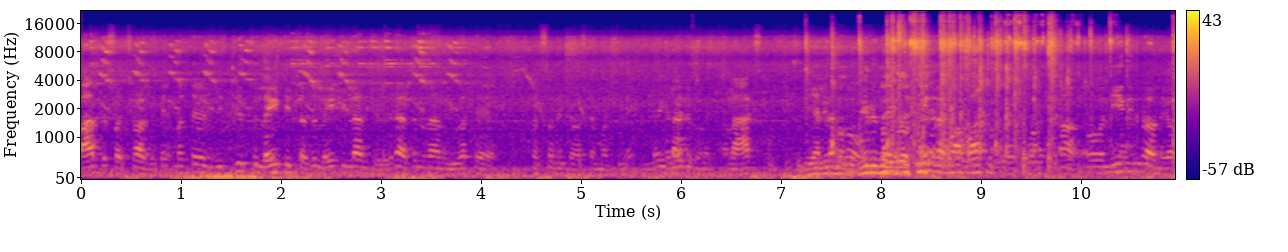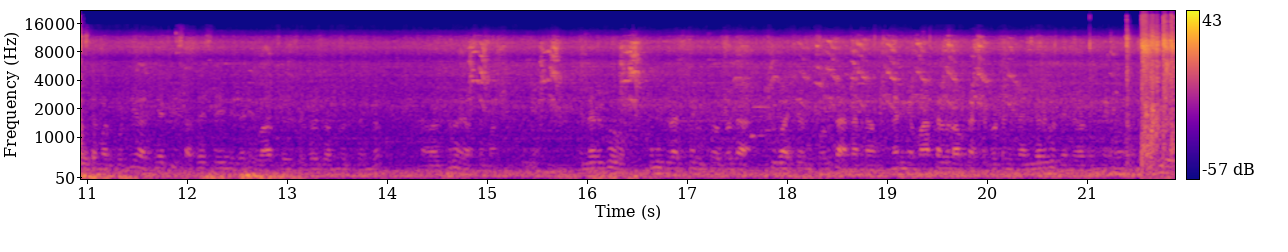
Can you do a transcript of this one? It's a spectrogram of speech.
ಪಾರ್ಕ್ ಸ್ವಚ್ಛವಾಗುತ್ತೆ ಮತ್ತು ವಿದ್ಯುತ್ ಲೈಟ್ ಇತ್ತು. ಅದು ಲೈಟ್ ಇಲ್ಲ ಅಂತ ಹೇಳಿದರೆ ಅದನ್ನು ನಾನು ಇವತ್ತೇ ಕಟ್ಸೋದಕ್ಕೆ ವ್ಯವಸ್ಥೆ ಮಾಡ್ತೀನಿ. ಎಲ್ಲ ಅಲ್ಲ ಹಾಕ್ಸ್ಕೊಡ್ತೀನಿ. ಎಲ್ಲರಿಗೂ ನೀರಿಂದು ಅದು ವ್ಯವಸ್ಥೆ ಮಾಡ್ಕೊಡ್ತೀವಿ ಅಧ್ಯಕ್ಷ ಸದಸ್ಯ ಏನಿದ್ದಾರೆ ಸದಸ್ಯರು ಗಮನಿಸ್ಕೊಂಡು ಅದನ್ನು ವ್ಯವಸ್ಥೆ ಮಾಡ್ಕೊಡ್ತೀನಿ ಎಲ್ಲರಿಗೂ ಪುನೀತ್ ರಾಜಕೀಯ ಹಬ್ಬದ ಶುಭಾಶಯ ಕೊಡ್ತಾ ನನಗೆ ಮಾತಾಡಲು ಅವಕಾಶ ಕೊಟ್ಟು ಎಲ್ಲರಿಗೂ ಧನ್ಯವಾದಗಳು.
